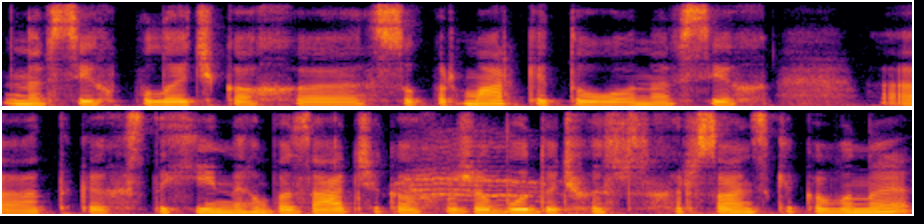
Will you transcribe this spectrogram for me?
на всіх поличках е, супермаркету, на всіх е, таких стихійних базарчиках вже будуть херсонські кавуни,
